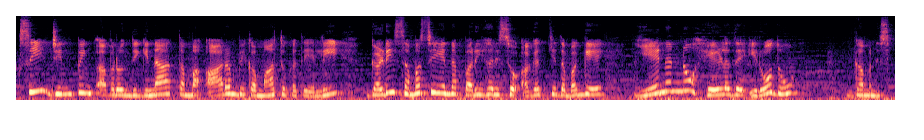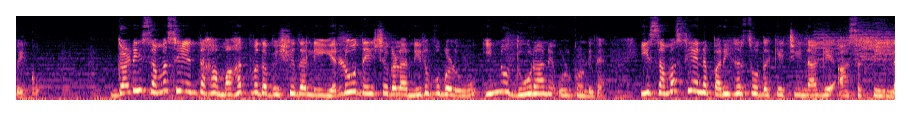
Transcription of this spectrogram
ಕ್ಸಿ ಜಿನ್ಪಿಂಗ್ ಅವರೊಂದಿಗಿನ ತಮ್ಮ ಆರಂಭಿಕ ಮಾತುಕತೆಯಲ್ಲಿ ಗಡಿ ಸಮಸ್ಯೆಯನ್ನು ಪರಿಹರಿಸೋ ಅಗತ್ಯದ ಬಗ್ಗೆ ಏನನ್ನೂ ಹೇಳದೆ ಇರೋದು ಗಮನಿಸಬೇಕು. ಗಡಿ ಸಮಸ್ಯೆಯಂತಹ ಮಹತ್ವದ ವಿಷಯದಲ್ಲಿ ಎರಡೂ ದೇಶಗಳ ನಿಲುವುಗಳು ಇನ್ನೂ ದೂರಾನೇ ಉಳ್ಕೊಂಡಿದೆ. ಈ ಸಮಸ್ಯೆಯನ್ನು ಪರಿಹರಿಸೋದಕ್ಕೆ ಚೀನಾಗೆ ಆಸಕ್ತಿ ಇಲ್ಲ.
